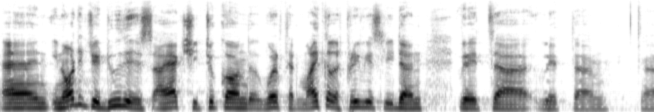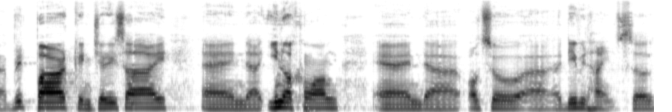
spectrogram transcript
And in order to do this, I actually took on the work that Michael had previously done with, uh, with um, uh, Britt Park and Jerry Tsai and uh, Enoch Huang and uh, also uh, David Hines. So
